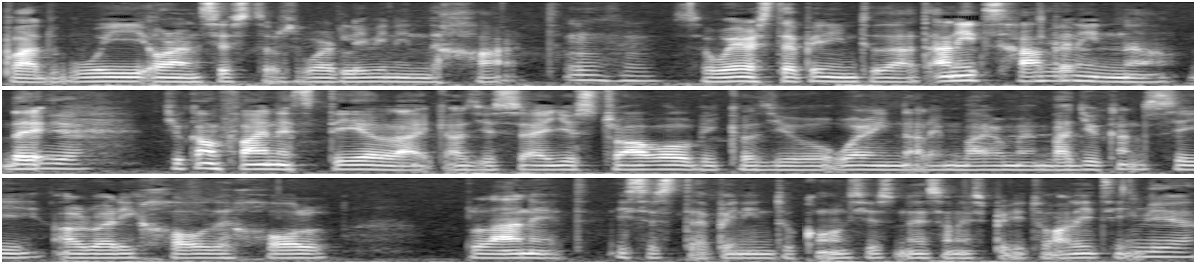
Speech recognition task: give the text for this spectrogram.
but we, our ancestors, were living in the heart. Mm-hmm. So we are stepping into that, and it's happening yeah. now. They, yeah. You can find it still, like as you say, you struggle because you were in that environment, but you can see already how the whole planet is stepping into consciousness and spirituality. Yeah.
